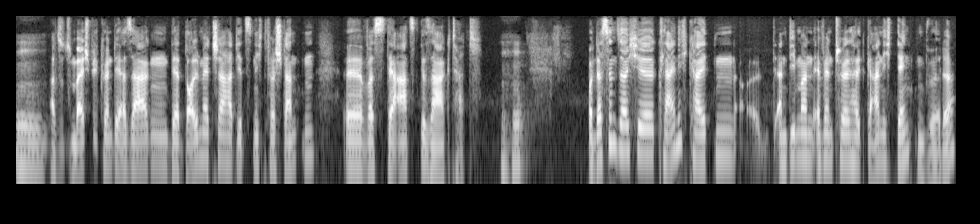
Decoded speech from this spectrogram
Mhm. Also zum Beispiel könnte er sagen, der Dolmetscher hat jetzt nicht verstanden, äh, was der Arzt gesagt hat. Mhm. Und das sind solche Kleinigkeiten, äh, an die man eventuell halt gar nicht denken würde,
